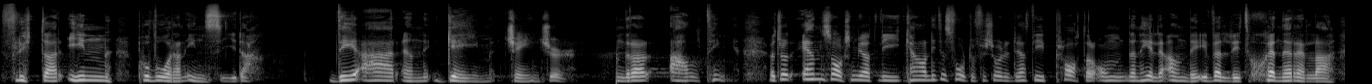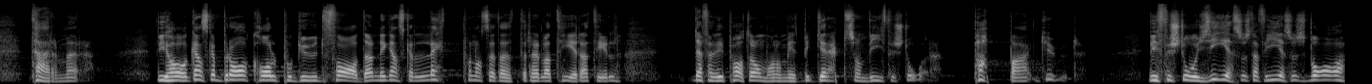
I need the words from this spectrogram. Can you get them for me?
flyttar in på våran insida. Det är en game changer. Ändrar allting. Jag tror att en sak som gör att vi kan ha lite svårt att förstå det är att vi pratar om den helige ande i väldigt generella termer. Vi har ganska bra koll på Gud Fadern. Det är ganska lätt på något sätt att relatera till. Därför vi pratar om honom med ett begrepp som vi förstår. Pappa Gud. Vi förstår Jesus därför Jesus var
